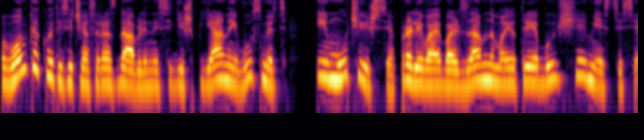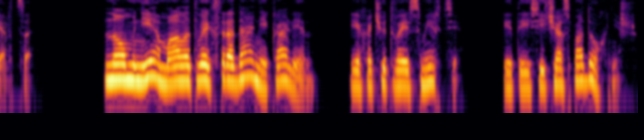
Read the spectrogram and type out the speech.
Вон какой ты сейчас раздавленный, сидишь пьяный в усмерть и мучаешься, проливая бальзам на мое требующее мести сердце. Но мне мало твоих страданий, Калин. Я хочу твоей смерти, и ты сейчас подохнешь».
